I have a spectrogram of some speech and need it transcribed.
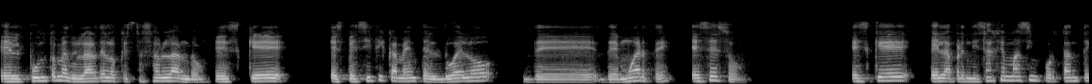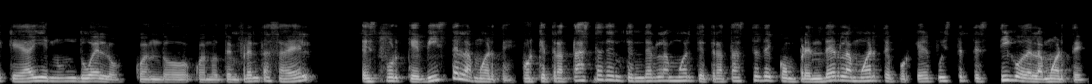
El punto medular de lo que estás hablando es que específicamente el duelo de, de muerte es eso. Es que el aprendizaje más importante que hay en un duelo cuando, cuando te enfrentas a él es porque viste la muerte, porque trataste de entender la muerte, trataste de comprender la muerte, porque fuiste testigo de la muerte.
